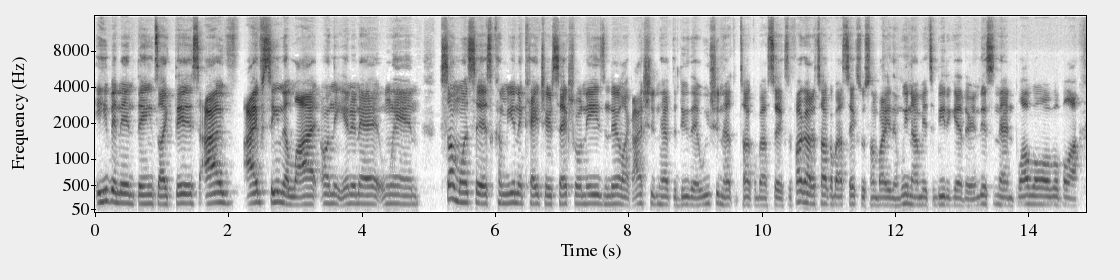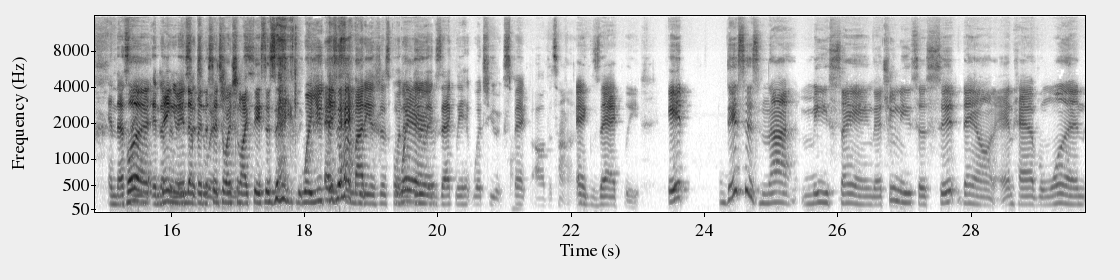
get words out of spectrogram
even in things like this, I've I've seen a lot on the internet when someone says communicate your sexual needs and they're like i shouldn't have to do that. We shouldn't have to talk about sex. If i got to talk about sex with somebody then we're not meant to be together and this and that and blah blah blah blah. Blah and that's but you then you end up in a situation like this exactly. Where you think exactly. somebody is just going where, to do exactly what you expect all the time. Exactly. It this is not me saying that you need to sit down and have one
